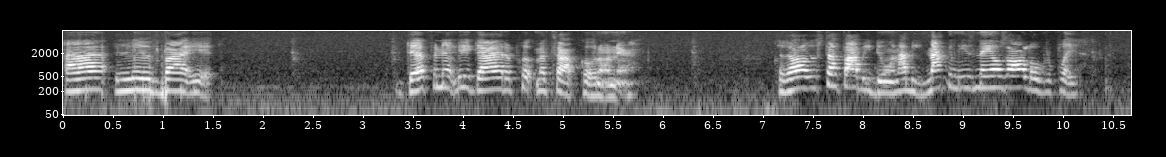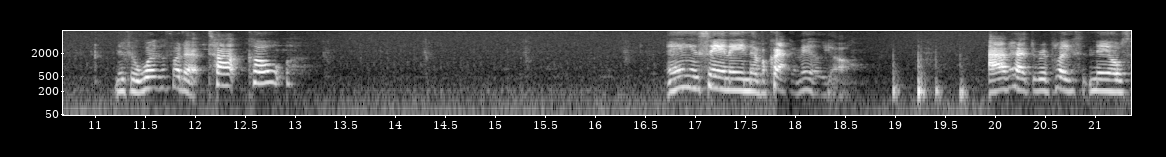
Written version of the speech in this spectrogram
I live by it. Definitely gotta put my top coat on there. Because all the stuff I be doing, I be knocking these nails all over the place. And if it wasn't for that top coat, I ain't saying ain't never crack a nail, y'all. I've had to replace nails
